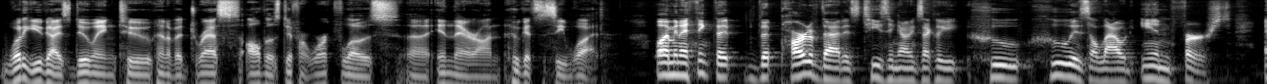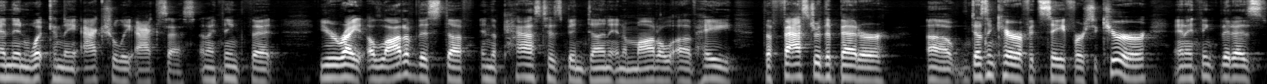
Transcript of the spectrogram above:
what are you guys doing to kind of address all those different workflows uh, in there on who gets to see what? Well, I mean, I think that that part of that is teasing out exactly who who is allowed in first, and then what can they actually access. And I think that you're right. A lot of this stuff in the past has been done in a model of, hey, the faster the better. Uh, doesn't care if it's safe or secure. And I think that as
